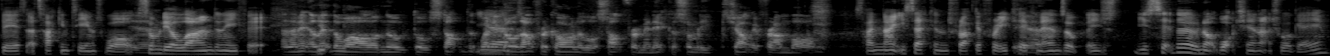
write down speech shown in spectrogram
the attacking team's wall. Yeah. Somebody will line underneath it. And then it'll hit the wall, and they'll, they'll stop. When Yeah. it goes out for a corner, they'll stop for a minute because somebody shouted for handball. It's like ninety seconds for like a free kick, and it ends up and you just you sit there not watching an actual game.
